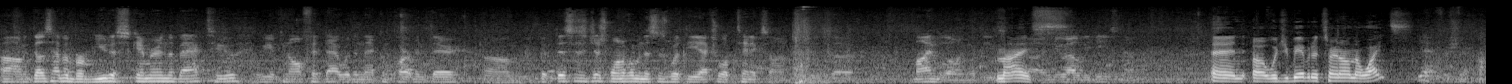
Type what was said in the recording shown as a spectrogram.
Um, it does have a Bermuda skimmer in the back too. We can all fit that within that compartment there. Um, but this is just one of them, and this is with the actual Actinics on, which is uh, mind blowing with these Nice. uh, new LEDs now. And uh, would you be able to turn on the whites? Yeah, for sure.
